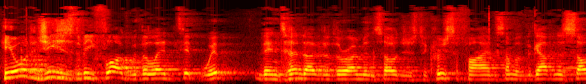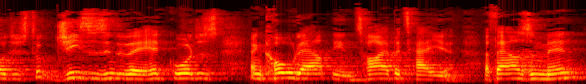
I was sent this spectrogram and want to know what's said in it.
He ordered Jesus to be flogged with a lead tipped whip, then turned over to the Roman soldiers to crucify him. Some of the governor's soldiers took Jesus into their headquarters and called out the entire battalion, a thousand men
